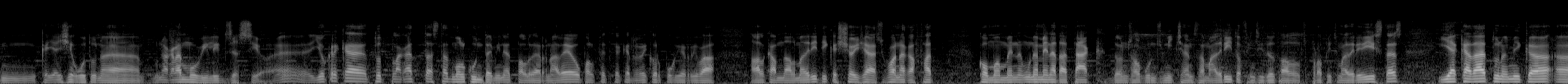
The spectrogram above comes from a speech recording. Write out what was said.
mm, que hi hagi hagut una, una gran mobilització. Eh? Jo crec que tot plegat ha estat molt contaminat pel Bernabéu, pel fet que aquest rècord pugui arribar al camp del Madrid i que això ja s'ho han agafat com una mena d'atac doncs, alguns mitjans de Madrid o fins i tot els propis madridistes i ha quedat una mica eh,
